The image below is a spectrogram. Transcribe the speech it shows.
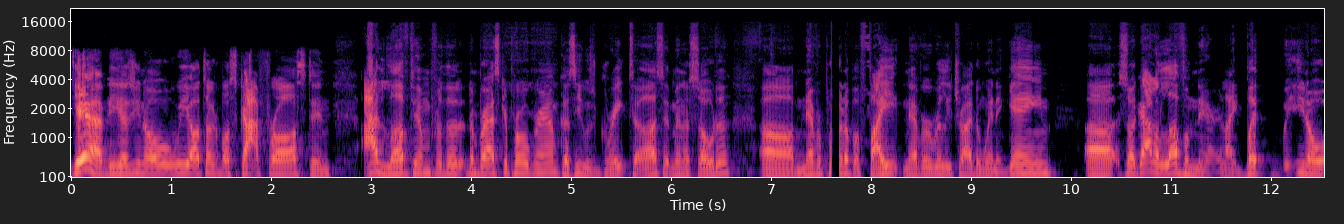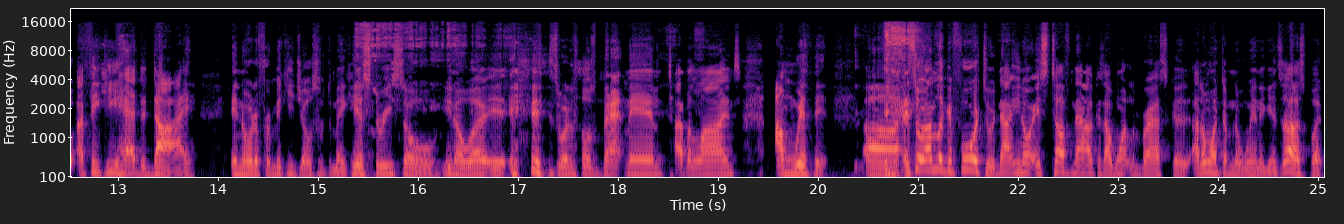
Yeah, because you know we all talked about Scott Frost, and I loved him for the Nebraska program because he was great to us at Minnesota. Um, never put up a fight, never really tried to win a game. Uh, so I gotta love him there. Like, but, but you know, I think he had to die in order for Mickey Joseph to make history. So you know what? It- it's one of those Batman type of lines. I'm with it. Uh, and so I'm looking forward to it. Now, you know, it's tough now because I want Nebraska. I don't want them to win against us, but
